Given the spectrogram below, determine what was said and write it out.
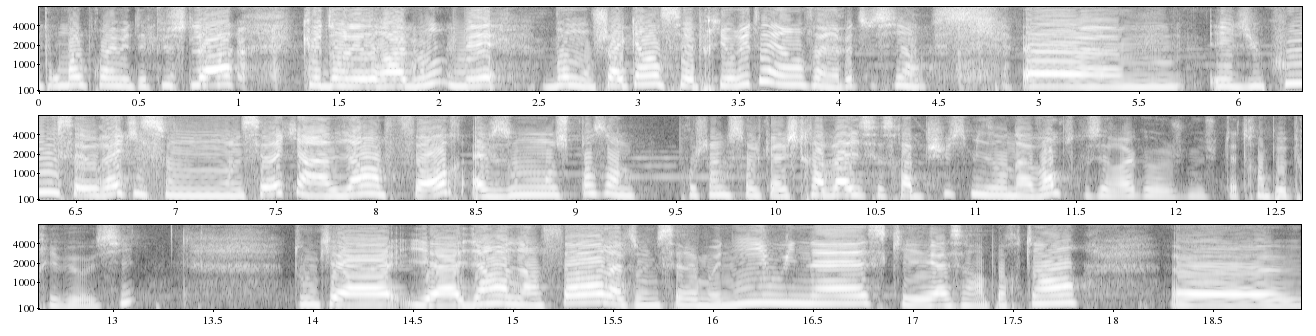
pour moi, le problème était plus là que dans les dragons. Mais bon, chacun ses priorités. Hein. Enfin, il y a pas de souci. Hein. et du coup, c'est vrai qu'ils sont, c'est vrai qu'il y a un lien fort. Elles ont, je pense, un prochain sur lequel je travaille, ce sera plus mis en avant, parce que c'est vrai que je me suis peut-être un peu privée aussi. Donc il y a, y, y a, un lien fort, elles ont une cérémonie où qui est assez important. Euh,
